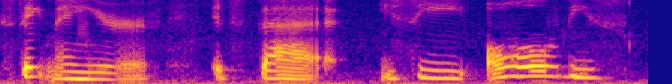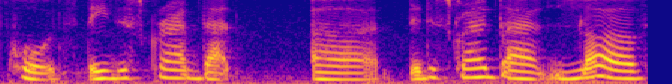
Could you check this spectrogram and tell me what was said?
statement here. It's that you see all these quotes. They describe that. Uh, they describe that love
